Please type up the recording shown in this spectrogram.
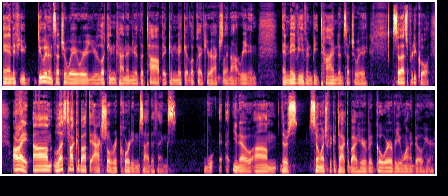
And if you do it in such a way where you're looking kind of near the top, it can make it look like you're actually not reading and maybe even be timed in such a way. So that's pretty cool. All right. Um, let's talk about the actual recording side of things. You know, um, there's so much we could talk about here, but go wherever you want to go here.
